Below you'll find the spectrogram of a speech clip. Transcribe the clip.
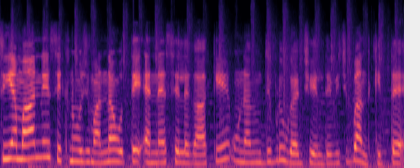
ਸੀਐਮ ਮਾਨ ਨੇ ਸਿੱਖ ਨੌਜਵਾਨਾਂ ਉੱਤੇ ਐਨਐਸਏ ਲਗਾ ਕੇ ਉਹਨਾਂ ਨੂੰ ਦਿਬੜੂਗੜ੍ਹ ਜੇਲ੍ਹ ਦੇ ਵਿੱਚ ਬੰਦ ਕੀਤਾ ਹੈ।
